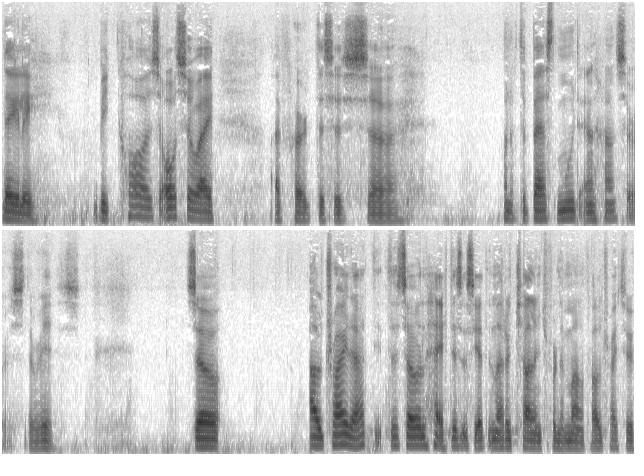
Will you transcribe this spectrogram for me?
daily because also I I've heard this is uh, one of the best mood enhancers there is. So I'll try that. So hey, this is yet another challenge for the month. I'll try to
